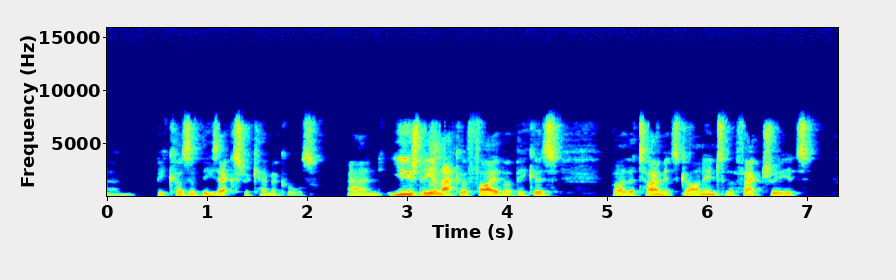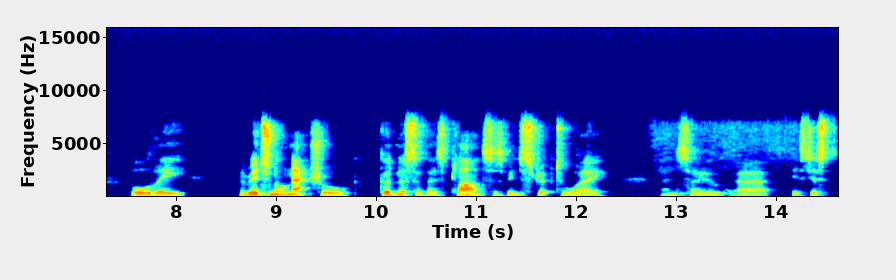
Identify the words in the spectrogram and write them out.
um, because of these extra chemicals, and usually a lack of fiber because by the time it's gone into the factory, it's all the original natural goodness of those plants has been stripped away. And so uh, it's just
